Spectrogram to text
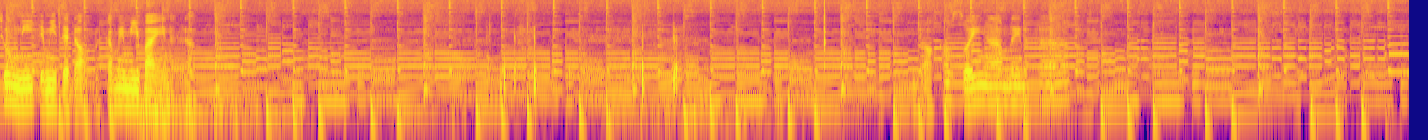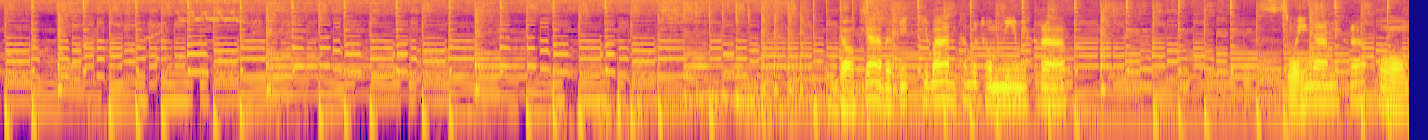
ช่วงนี้จะมีแต่ดอกนะครับไม่มีใบนะครับ วยงามเลยนะครับดอกหญ้าแบบนี้ที่บ้านท่านผู้ชมมีไหมครับ สวยงามไหมครับผม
